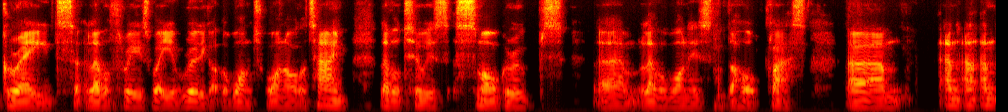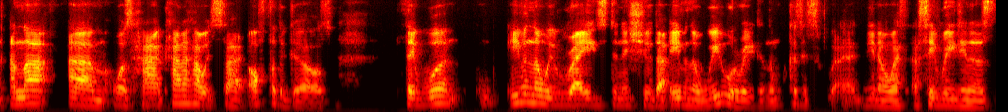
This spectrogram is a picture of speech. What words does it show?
grades. Level three is where you've really got the one to one all the time. Level two is small groups. Um, level one is the whole class. Um, and and and that um, was how kind of how it started off for the girls. They weren't, even though we raised an issue that even though we were reading them, because it's uh, you know I, I see reading as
